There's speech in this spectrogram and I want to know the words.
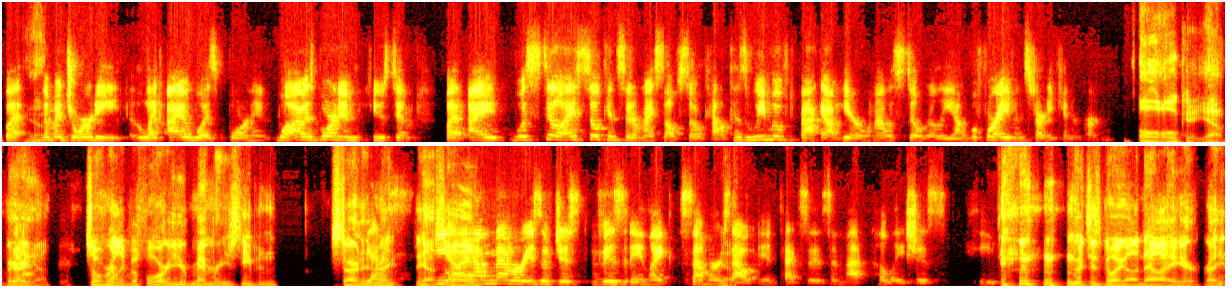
But Yeah. the majority, like I was born in, well, I was born in Houston, but I was still, I still consider myself SoCal because we moved back out here when I was still really young, before I even started kindergarten. Oh, okay. Yeah, very Yeah. young. So really before your memories even started, Yes. right? Yeah. So yeah, I have memories of just visiting like summers Yeah. out in Texas and that hellacious heat. which is going on now, I hear, right?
